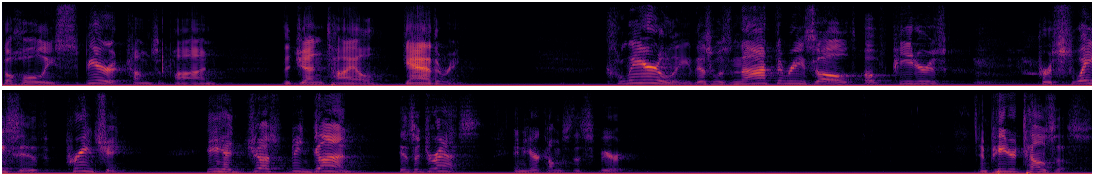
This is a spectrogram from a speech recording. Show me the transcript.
the Holy Spirit comes upon the Gentile gathering. Clearly, this was not the result of Peter's persuasive preaching. He had just begun his address, and here comes the Spirit. And Peter tells us,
